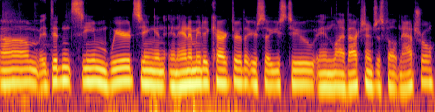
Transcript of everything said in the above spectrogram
Um, it didn't seem weird seeing an, an animated character that you're so used to in live action. It just felt natural.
